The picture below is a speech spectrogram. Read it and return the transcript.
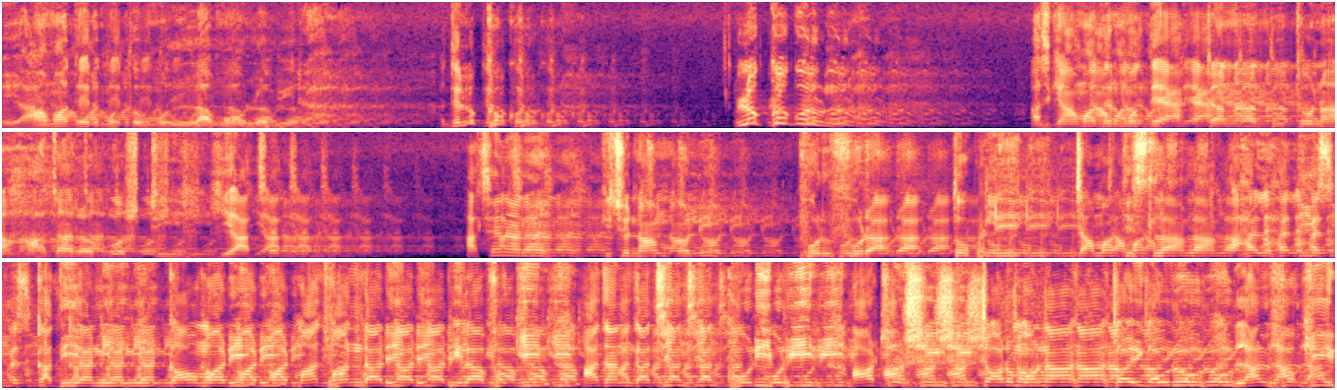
এই আমাদের মতো মোল্লা মৌলবীরা। লক্ষ্য করুন। লক্ষ্য করুন। আজকে আমাদের মধ্যে একটা না দুটো না হাজারো গোষ্ঠী কি আছে? আছে না না কিছু নাম বলি? ফুরফুরা তবলিগ জামাত ইসলাম, আহলে হাদিস, কাদিয়ানি, গাওমারি মাছ ভান্ডারি পিলা ফকির আজান গাছি হরিপীর আটরশি চরমনা, জয়গুরু লাল ফকির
